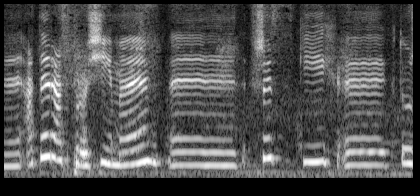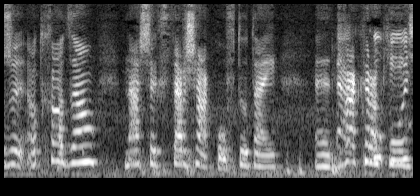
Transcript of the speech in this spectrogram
E, A teraz prosimy e, wszystkich, e, którzy odchodzą, naszych starszaków. Tutaj dwa Tak, kroki. Kubuś,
